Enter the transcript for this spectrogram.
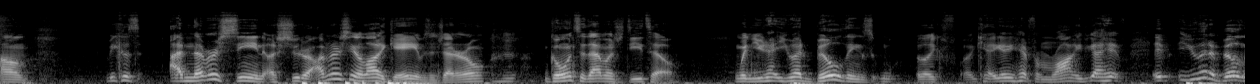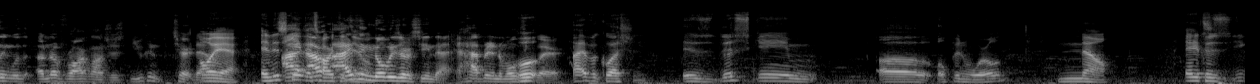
um, because I've never seen a shooter. I've never seen a lot of games in general Mm-hmm. go into that much detail. When you had, you had buildings like f- getting hit from rock. If you got hit, if you had a building with enough rock launchers, you can tear it down. Oh yeah, in this I, game it's hard I, to I do. think nobody's ever seen that happen in a Well, multiplayer. I have a question. Is this game uh open world? No, it's 'Cause you-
